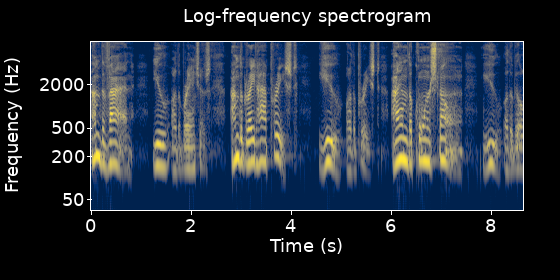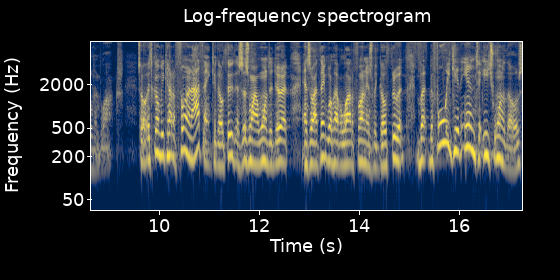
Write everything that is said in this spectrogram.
I'm the vine, you are the branches. I'm the great high priest, you are the priest. I am the cornerstone, You are the building blocks. So it's going to be kind of fun, I think, to go through this. This is why I wanted to do it. And so I think we'll have a lot of fun as we go through it. But before we get into each one of those,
